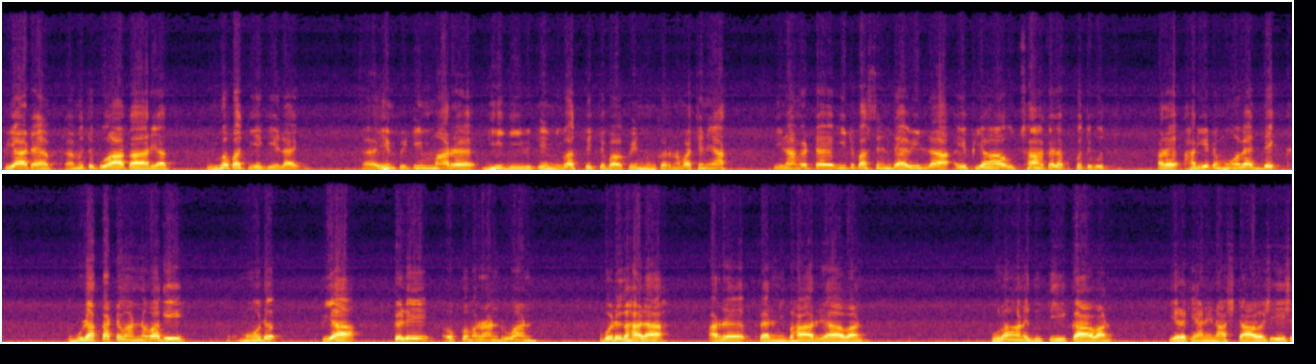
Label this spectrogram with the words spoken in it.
පියාට ඇමතපු ආකාරයත් ගෘහපතිය කියලායි. එහෙන් පිටින්ම අර ගිහි ජීවිතයෙන් ඉවත් වෙච්ච බව පෙන්눔 කරන වචනයක්. ඊළඟට ඊට පස්සෙන්ද ඇවිල්ලා ඒ පියා උත්සාහ කළ කොතිකුත් අර හරියට මුව වැද්දෙක් උගුලක් අටවන්න වගේ මෝඩ පියා කලේ ඔක්කොම රන්රුවන් ගොඩ ගහලා අර පැරණි භාර්යාවන් පුරාණ දුතීකාවන් කියලා කියන්නේ නෂ්ටාවශේෂ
